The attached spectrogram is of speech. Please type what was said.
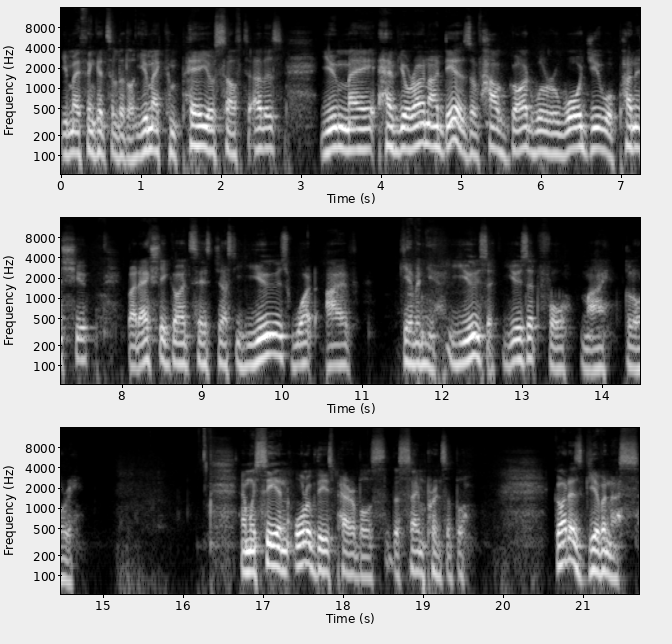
you may think it's a little. You may compare yourself to others. You may have your own ideas of how God will reward you or punish you, but actually, God says, just use what I've given you. Use it. Use it for my glory. And we see in all of these parables the same principle. God has given us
